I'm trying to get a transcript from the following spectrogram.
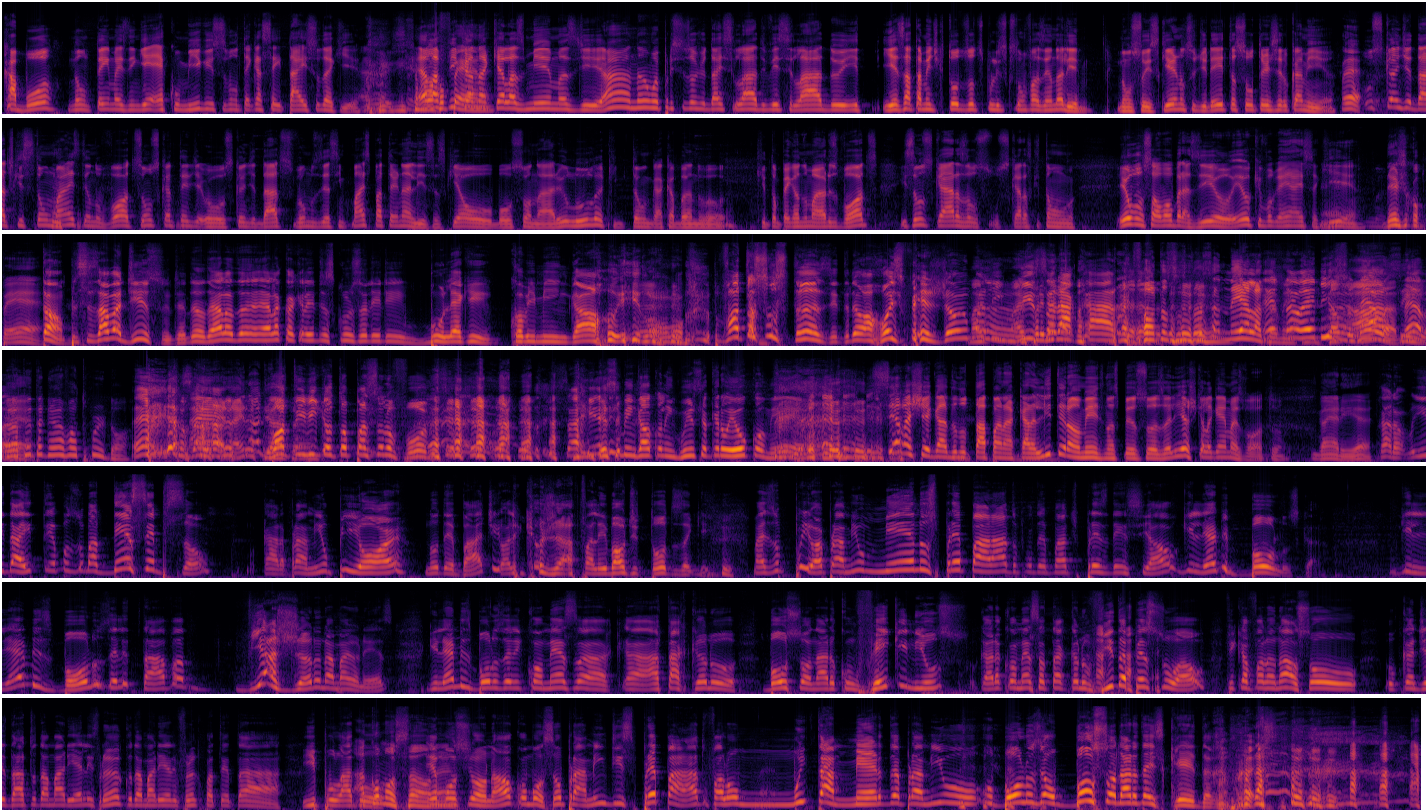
acabou, não tem mais ninguém, é comigo e vocês vão ter que aceitar isso daqui. chamar Ela pro fica pé, né? naquelas memas de: ah, não, eu preciso ajudar esse lado e ver esse lado, e, e exatamente o que todos os outros políticos estão fazendo ali. Não sou esquerda, não sou direita, sou o terceiro caminho. É. Os candidatos que estão mais tendo votos são os, os candidatos, vamos dizer assim, mais paternalistas, que é o Bolsonaro e o Lula, que estão acabando, que estão pegando os maiores votos, e são os caras, os, os caras que estão. Eu vou salvar o Brasil, eu que vou ganhar isso aqui. Deixa com o pé. Então, precisava disso, entendeu? Ela, ela com aquele discurso ali de mulher que come mingau e não- falta sustância, entendeu? Arroz, feijão e uma Mas- mas linguiça primeiro- na cara. mas falta sustância nela É, também. não, é nisso, Então, nela, ah, sim, nela. Ela é. tenta ganhar voto por dó. É, daí não adianta. Bota em mim que eu tô passando fome. Isso aí é Esse mingau com linguiça eu quero eu comer. Se ela chegar dando tapa na cara, literalmente, nas pessoas ali, acho que ela ganha mais voto. Ganharia. Cara, e daí temos uma decepção. Cara, pra mim o pior no debate, olha que eu já falei mal de todos aqui, mas o pior pra mim, o menos preparado para um debate presidencial, Guilherme Boulos, cara. Guilherme Boulos, ele tava viajando na maionese. Guilherme Boulos, ele começa atacando Bolsonaro com fake news. O cara começa atacando vida pessoal. Fica falando, ah, eu sou o, candidato da Marielle Franco, da Marielle Franco pra tentar ir pro lado A comoção, né? emocional, comoção. Pra mim, despreparado, falou muita merda. Pra mim, o, o Boulos é o Bolsonaro da esquerda, rapaz.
